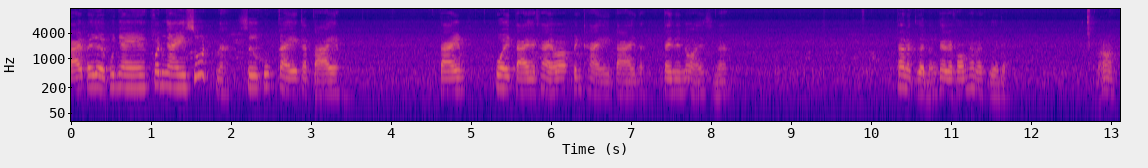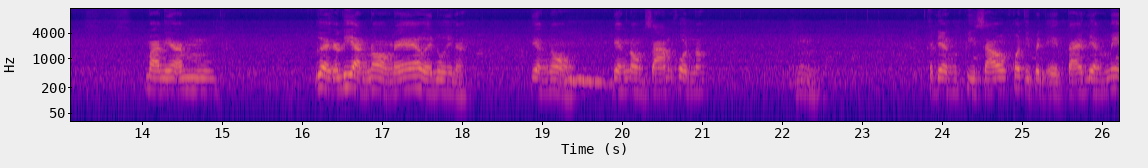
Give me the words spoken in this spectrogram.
ตายไปเลยผู้ใหญ่คนใหญ่สุดนะซื้อกุ๊กไก่ก็ตาย ตายป่วยตายคล้ายๆว่าเป็นไข่ตายนะตายน้อยๆสินะถ้าเราเกิดตั้งแต่จะคล้องถ้าเราเกิดหรอกอ๋อบ้าเนี้ยอืมเอื้อยก็เลี้ยงน้องแล้วเอ้ยนุยนะเลี้ยงน้องเลี้ยงน้องสามคนเนาะอืมก็เลี้ยงพี่สาวคนที่เป็นเอดตายเลี้ยงแม่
